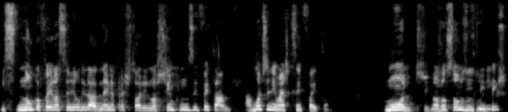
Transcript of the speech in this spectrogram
Isso nunca foi a nossa realidade, nem na pré-história. Nós sempre nos enfeitámos. Há muitos animais que se enfeitam. Montes. Sim. Nós não somos sim, os sim, únicos.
